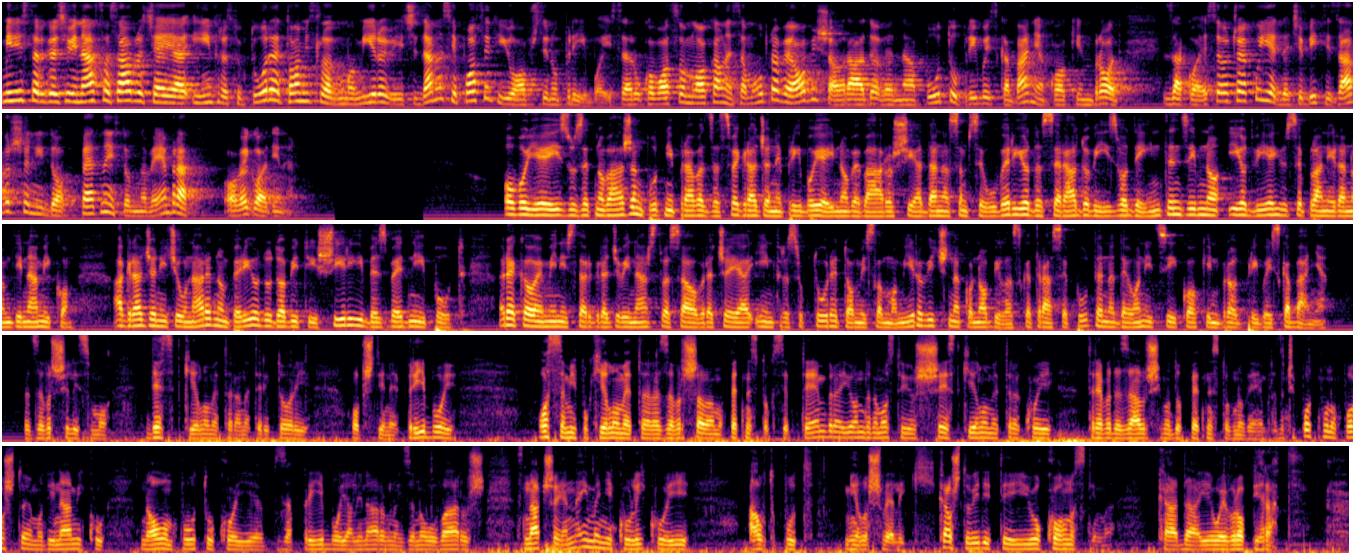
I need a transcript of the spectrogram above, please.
Ministar građevinarstva, saobraćaja i infrastrukture Tomislav Momirović danas je posetio opštinu Priboj. Sa rukovodstvom lokalne samouprave obišao radove na putu Pribojska banja Kokin Brod, za koje se očekuje da će biti završeni do 15. novembra ove godine. Ovo je izuzetno važan putni pravac za sve građane Priboja i Nove Varoši, a danas sam se uverio da se radovi izvode intenzivno i odvijaju se planiranom dinamikom, a građani će u narednom periodu dobiti širi i bezbedniji put, rekao je ministar građevinarstva, saobraćaja i infrastrukture Tomislav Momirović nakon obilaska trase puta na deonici Kokin Brod Pribojska banja. Završili smo 10 km na teritoriji opštine Priboj, 8,5 km završavamo 15. septembra i onda nam ostaje još 6 km koji treba da završimo do 15. novembra. Znači, potpuno poštojemo dinamiku na ovom putu koji je za Priboj, ali naravno i za Novu Varoš značaja najmanje koliko i autoput Miloš Veliki. Kao što vidite i u okolnostima, kada je u Evropi rat,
